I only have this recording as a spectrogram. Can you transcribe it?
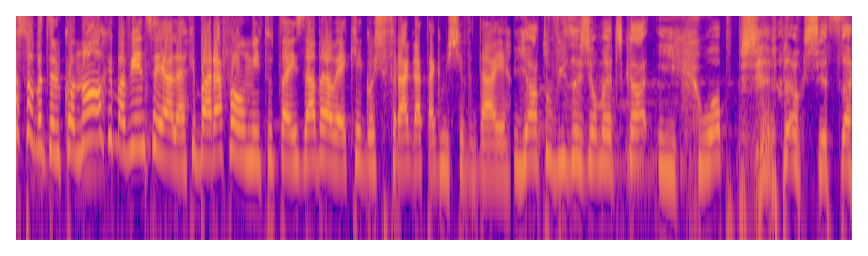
osoby tylko, no chyba więcej, ale chyba Rafał mi tutaj zabrał jakiegoś fraga, tak mi się wydaje. Ja tu widzę ziomeczka i chłop przebrał się za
